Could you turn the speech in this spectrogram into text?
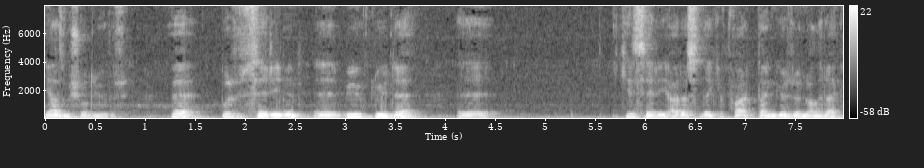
yazmış oluyoruz. Ve bu serinin e, büyüklüğü de e, iki seri arasındaki farktan göz önüne alarak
